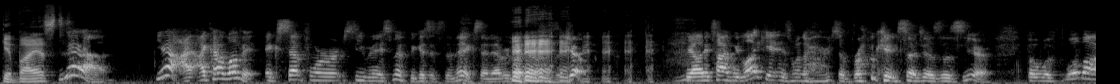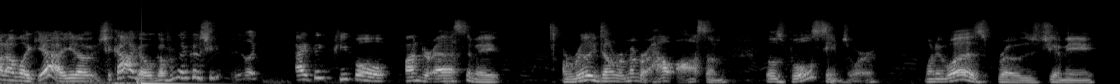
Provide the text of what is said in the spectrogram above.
get biased. Yeah. Yeah, I, I kind of love it, except for Stephen A. Smith because it's the Knicks and everybody knows it's a joke. The only time we like it is when their hearts are broken, such as this year. But with Wilbon, I'm like, yeah, you know, Chicago, will go from there because like I think people underestimate or really don't remember how awesome those Bulls teams were when it was Rose, Jimmy,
